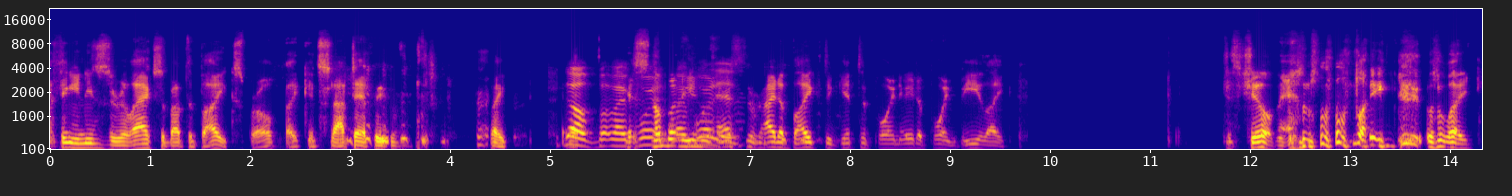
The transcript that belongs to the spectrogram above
I think he needs to relax about the bikes, bro. Like it's not that big of like No, but my point, somebody my who point has is, to ride a bike to get to point A to point B, like just chill, man. like like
